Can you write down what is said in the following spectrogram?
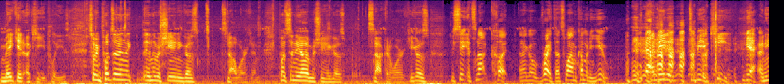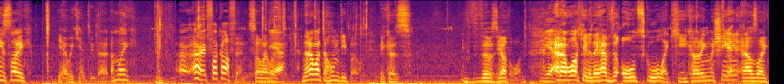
Make it a key, please. So he puts it in the in the machine. and He goes, "It's not working." Puts it in the other machine. And he goes, "It's not gonna work." He goes, "You see, it's not cut." And I go, "Right. That's why I'm coming to you. I need it to be a key." Yeah. And he's like, "Yeah, we can't do that." I'm like, "All right, fuck off then." So I left. Yeah. And then I went to Home Depot because there was the other one. Yeah. And I walk in and they have the old school like key cutting machine, Yeah. and I was like,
